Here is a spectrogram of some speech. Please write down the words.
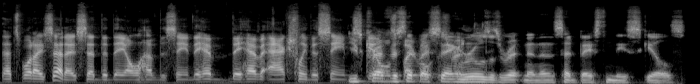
That's what I said. I said that they all have the same. They have they have actually the same You skills. prefaced by it by rules saying written. rules is written and then it said based on these skills.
